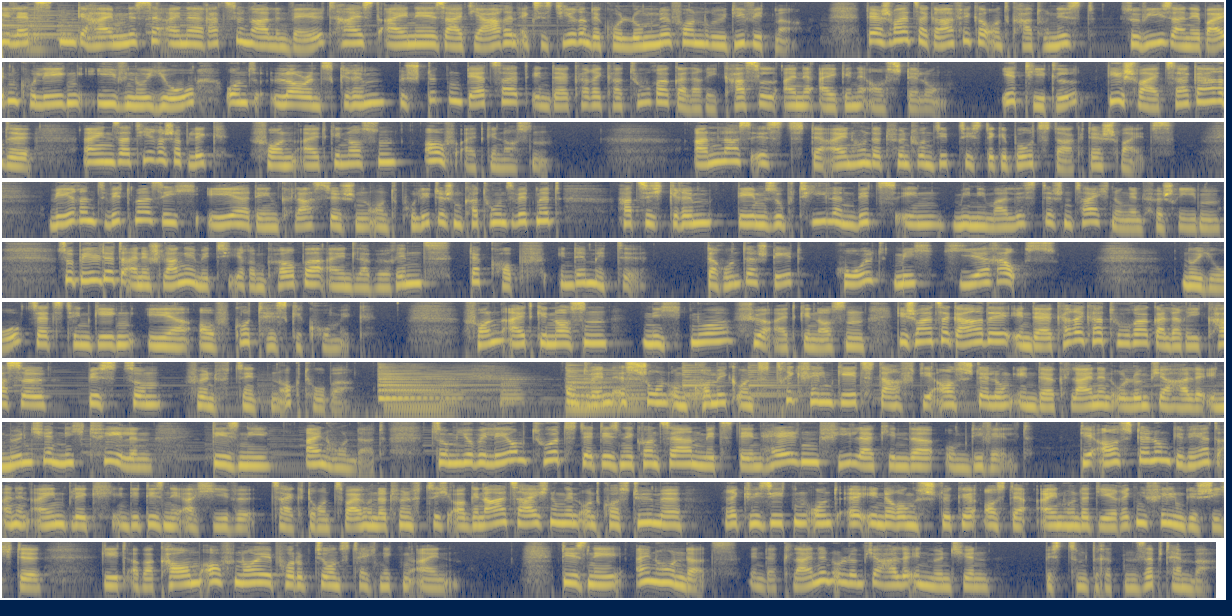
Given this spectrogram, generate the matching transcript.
Die letzten Geheimnisse einer rationalen Welt heißt eine seit Jahren existierende Kolumne von Rüdi Wittmer. Der Schweizer Grafiker und Cartoonist sowie seine beiden Kollegen Yves Noyot und Lawrence Grimm bestücken derzeit in der Karikatura Galerie Kassel eine eigene Ausstellung. Ihr Titel Die Schweizer Garde, ein satirischer Blick von Eidgenossen auf Eidgenossen. Anlass ist der 175. Geburtstag der Schweiz. Während Wittmer sich eher den klassischen und politischen Cartoons widmet, hat sich Grimm dem subtilen Witz in minimalistischen Zeichnungen verschrieben. So bildet eine Schlange mit ihrem Körper ein Labyrinth, der Kopf in der Mitte. Darunter steht Holt mich hier raus. Noyot setzt hingegen eher auf groteske Komik. Von Eidgenossen, nicht nur für Eidgenossen. Die Schweizer Garde in der Karikatura Galerie Kassel bis zum 15. Oktober. Und wenn es schon um Comic und Trickfilm geht, darf die Ausstellung in der kleinen Olympiahalle in München nicht fehlen. Disney 100. Zum Jubiläum tourt der Disney-Konzern mit den Helden vieler Kinder um die Welt. Die Ausstellung gewährt einen Einblick in die Disney-Archive, zeigt rund 250 Originalzeichnungen und Kostüme, Requisiten und Erinnerungsstücke aus der 100-jährigen Filmgeschichte, geht aber kaum auf neue Produktionstechniken ein. Disney 100 in der kleinen Olympiahalle in München bis zum 3. September.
